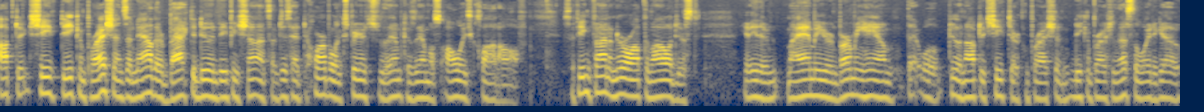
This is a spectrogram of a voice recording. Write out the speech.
optic sheath decompressions, and now they're back to doing VP shunts. I've just had horrible experiences with them because they almost always clot off. So if you can find a neuro-ophthalmologist, you know, either in Miami or in Birmingham that will do an optic sheath decompression, decompression, that's the way to go.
